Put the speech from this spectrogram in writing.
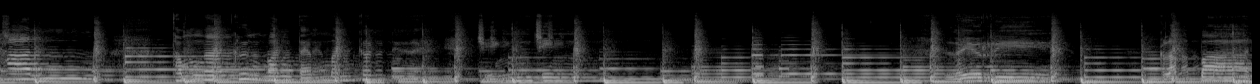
ฉัน ทำงานครึ่งวันแต่มันก็เหนื่อย จริงๆ เลยรีบกลับบ้าน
